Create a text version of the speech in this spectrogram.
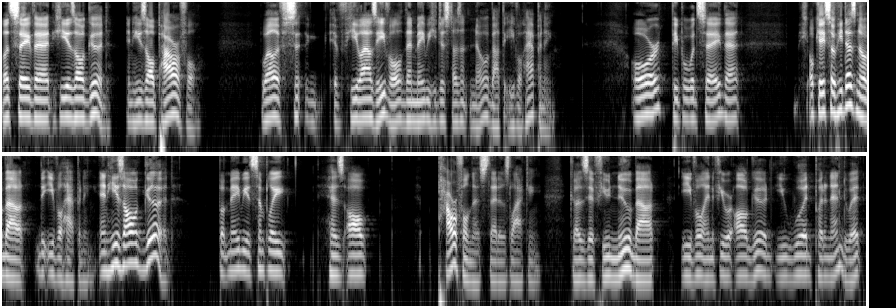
Let's say that he is all good and he's all powerful. Well, if if he allows evil, then maybe he just doesn't know about the evil happening. Or people would say that okay, so he does know about the evil happening and he's all good. But maybe it's simply his all powerfulness that is lacking. Because if you knew about evil and if you were all good, you would put an end to it.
